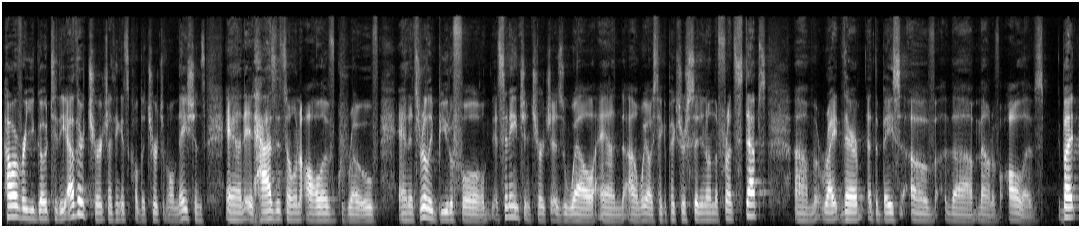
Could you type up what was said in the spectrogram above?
However, you go to the other church, I think it's called the Church of All Nations, and it has its own olive grove, and it's really beautiful. It's an ancient church as well, and um, we always take a picture sitting on the front steps um, right there at the base of the Mount of Olives. But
